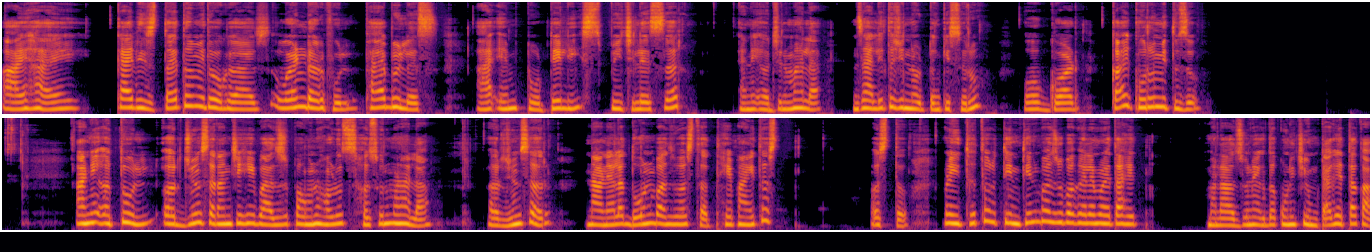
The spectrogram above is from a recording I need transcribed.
आय हाय काय दिसताय तुम्ही दोघं आज? Wonderful fabulous I am totally speechless sir आणि अर्जुन म्हणाला झाली तुझी नोटंकी सुरू? Oh ओ गॉड काय करू मी तुझं? आणि अतुल अर्जुन सरांची ही बाजू पाहून हळूच हसून म्हणाला अर्जुन सर नाण्याला दोन बाजू असतात हे माहीत असतं असतं. पण इथं तर तीन तीन बाजू बघायला मिळत आहेत. मला अजून एकदा कोणी चिमटा घेता का?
